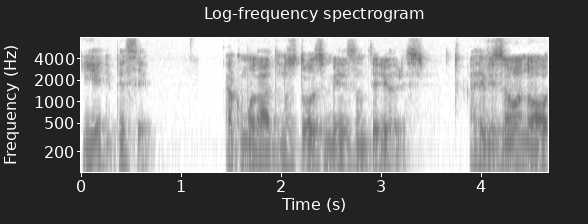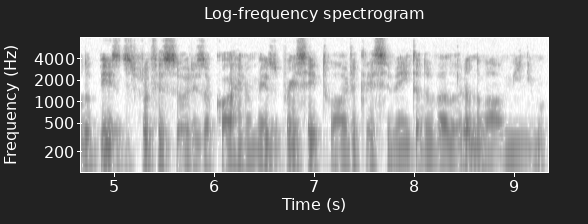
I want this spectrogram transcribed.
INPC, acumulado nos 12 meses anteriores. A revisão anual do piso dos professores ocorre no mesmo percentual de crescimento do valor anual mínimo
